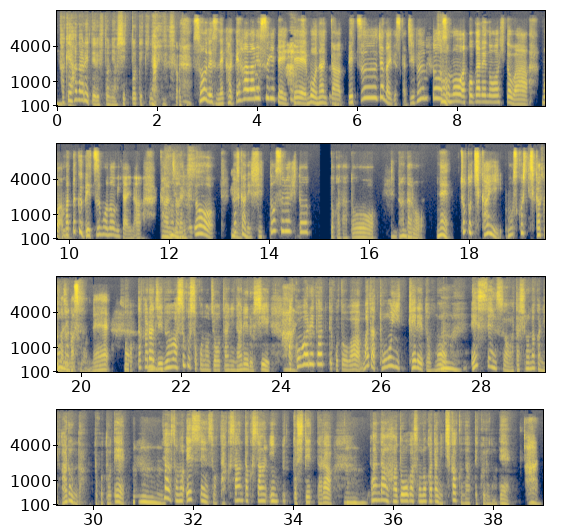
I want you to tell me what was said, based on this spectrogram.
かけ離れてる人には嫉妬できないんですよね。そうですね。かけ離れすぎていて、もうなんか別じゃないですか。自分とその憧れの人は、もう全く別物みたいな感じだけそど、確に。かに嫉妬する人とかだと、なんだろう。ね、ちょっと近い、もう少し近くなりますもんね。そう。だから自分はすぐそこの状態になれるし、はい。憧れたってことは、まだ遠いけれども、うんエッセンスは私の中にあるんだってことで、うんじゃあそのエッセンスをたくさんたくさんインプットしていったら、うんだんだん波動がその方に近くなってくるので、はい。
